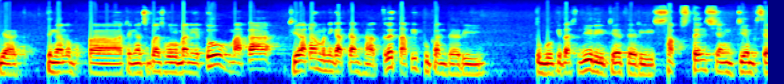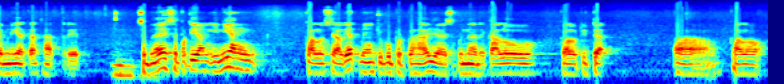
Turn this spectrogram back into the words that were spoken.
ya dengan eh, dengan suplemen itu maka dia akan meningkatkan heart rate tapi bukan dari tubuh kita sendiri, dia dari substance yang dia bisa meningkatkan heart rate. Sebenarnya seperti yang ini yang kalau saya lihat yang cukup berbahaya sebenarnya kalau kalau tidak eh, kalau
